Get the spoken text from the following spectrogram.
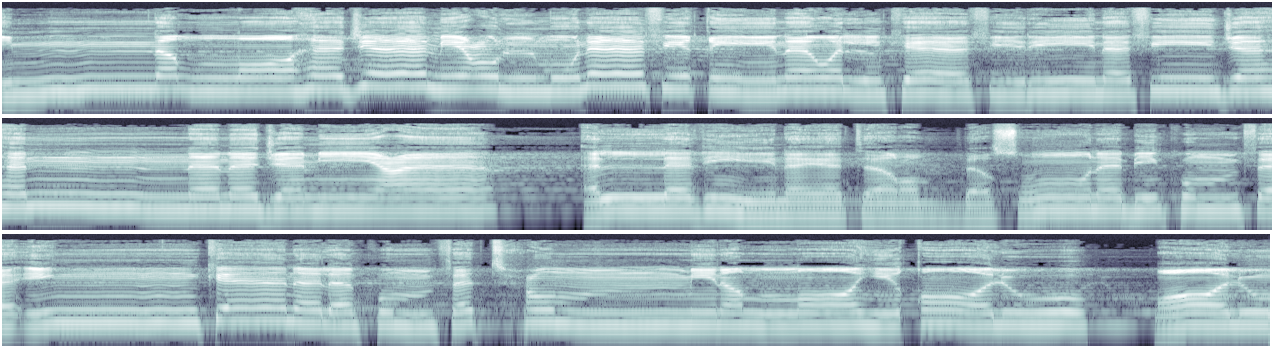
إن الله جامع المنافقين والكافرين في جهنم جميعا الذين يتربصون بكم فإن كان لكم فتح من الله قالوا قالوا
